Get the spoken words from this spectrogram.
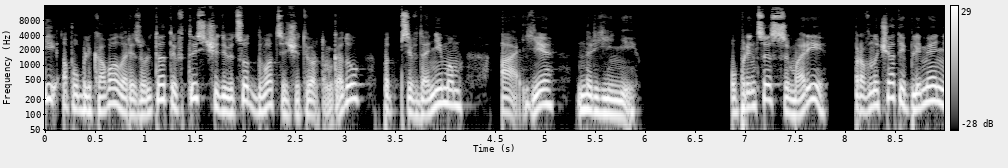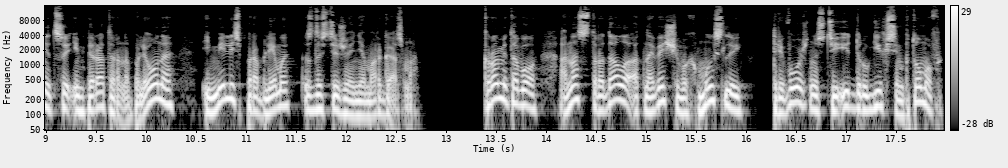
и опубликовала результаты в 1924 году под псевдонимом А.Е. Нарьини. У принцессы Мари, правнучатой племянницы императора Наполеона, имелись проблемы с достижением оргазма. Кроме того, она страдала от навязчивых мыслей, тревожности и других симптомов,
